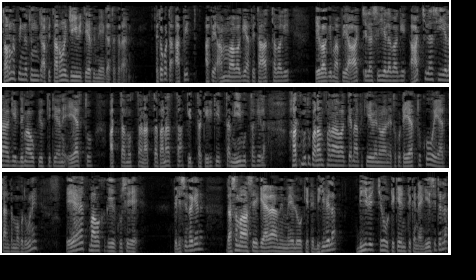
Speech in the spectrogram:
තරුණ පින්නතුන්ට අපි තරුණ ජීවිතය අපි මේ ගත කරන්නේ. එතකොට අපිත් අපේ අම්මා වගේ අපේ තාත්තා වගේ ඒ වගේම අපේ ආච්චිලා සීයලා වගේ ආච්චිලා සීයලාගේ දෙමව්පියොත් හිටියනේ ඒ ඇත්තෝ අත්තා මුත්තා නත්තා පනත්තා කිත්තා කිරිකිත්තා මීමුත්තා කියලා හත්මුතු પરම්පරාවක් ගැන අපි කියවෙනවානේ. එතකොට ඒ ඇත්තෝ කෝ ඒ ඇත්තන්ට මොකද උනේ ඒ ඇයත් මවකගේ කුසේ පිළිසිඳගෙන දසමාසයක ඇවෑමෙන් මේ ලෝකෙට බිහි වෙලා බිහි වෙච්ච ඔහු ටිකෙන් ටික නැගී සිටලා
